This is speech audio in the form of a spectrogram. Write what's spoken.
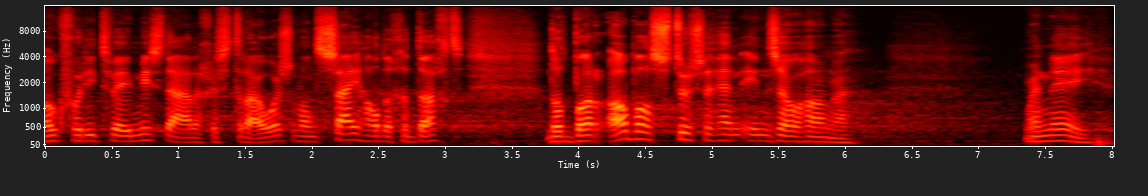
Ook voor die twee misdadigers trouwens, want zij hadden gedacht dat Barabbas tussen hen in zou hangen. Maar nee,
